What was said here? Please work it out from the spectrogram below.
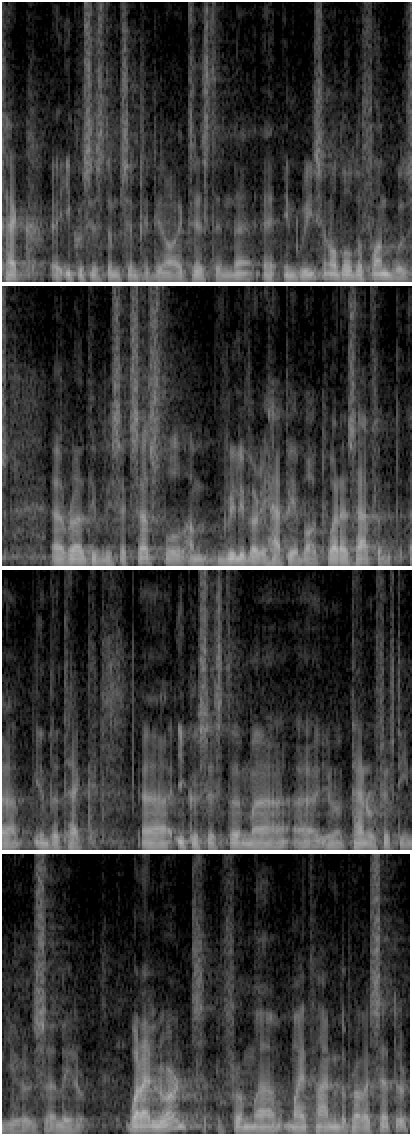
tech ecosystem simply did not exist in, uh, in Greece, and although the fund was uh, relatively successful, I'm really very happy about what has happened uh, in the tech uh, ecosystem, you know, 10 or 15 years later. What I learned from my time in the private sector,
